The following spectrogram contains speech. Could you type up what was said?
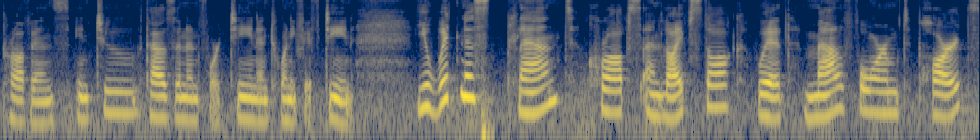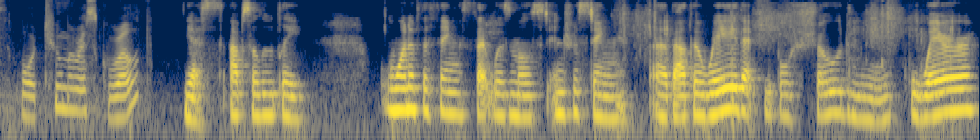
province in 2014 and 2015. You witnessed plant, crops, and livestock with malformed parts or tumorous growth? Yes, absolutely. One of the things that was most interesting about the way that people showed me where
